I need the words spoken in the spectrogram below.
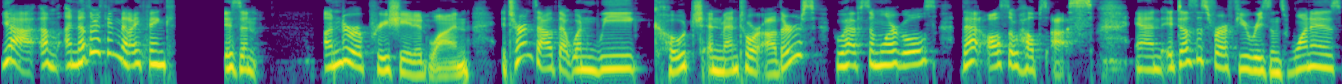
Yeah. Um, another thing that I think is an underappreciated one. It turns out that when we coach and mentor others who have similar goals, that also helps us. And it does this for a few reasons. One is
